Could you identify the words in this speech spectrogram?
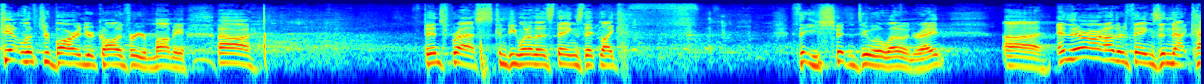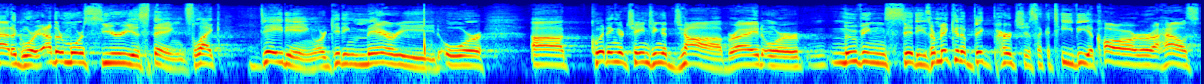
Can't lift your bar and you're calling for your mommy. Uh, bench press can be one of those things that like that you shouldn't do alone, right? Uh, and there are other things in that category, other more serious things like dating or getting married or uh, quitting or changing a job, right? Or moving cities or making a big purchase like a TV, a car, or a house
